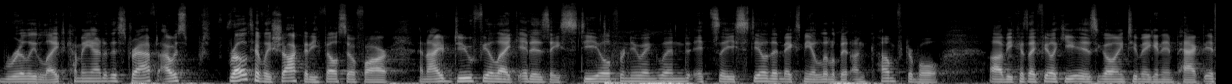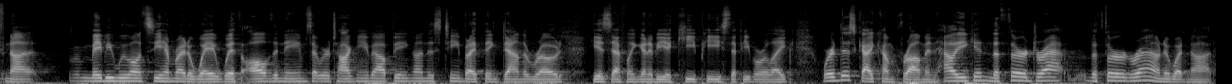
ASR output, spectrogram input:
really liked coming out of this draft. I was relatively shocked that he fell so far, and I do feel like it is a steal for New England. It's a steal that makes me a little bit uncomfortable. uh, because I feel like he is going to make an impact. If not, maybe we won't see him right away with all of the names that we are talking about being on this team. But I think down the road, he is definitely going to be a key piece that people are like, "Where'd this guy come from? And how did he get in the third draft, the third round, and whatnot?"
